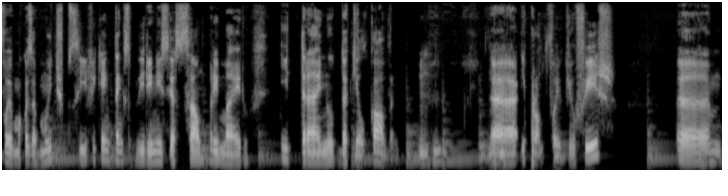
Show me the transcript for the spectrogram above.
foi uma coisa muito específica em que tem que se pedir iniciação primeiro e treino daquele coven. Uhum. Uh, e pronto, foi o que eu fiz. Uh,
